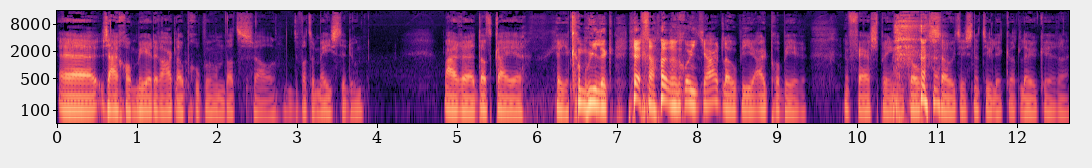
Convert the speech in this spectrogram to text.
Uh, er zijn gewoon meerdere hardloopgroepen, want dat is wel wat de meesten doen. Maar uh, dat kan je, ja, je kan moeilijk, ja, ga maar een rondje hardlopen hier uitproberen. Een verspringen en kogelstoot is natuurlijk wat leuker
